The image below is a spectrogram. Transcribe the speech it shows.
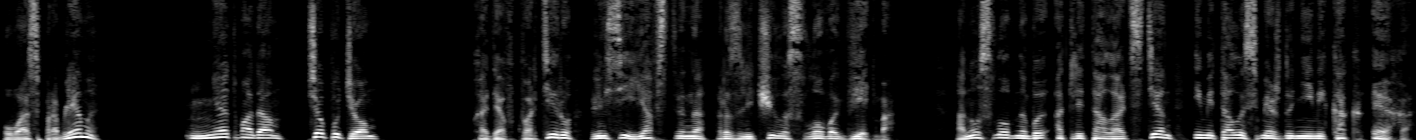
«У вас проблемы?» «Нет, мадам, все путем». Входя в квартиру, Люси явственно различила слово «ведьма». Оно словно бы отлетало от стен и металось между ними, как эхо.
